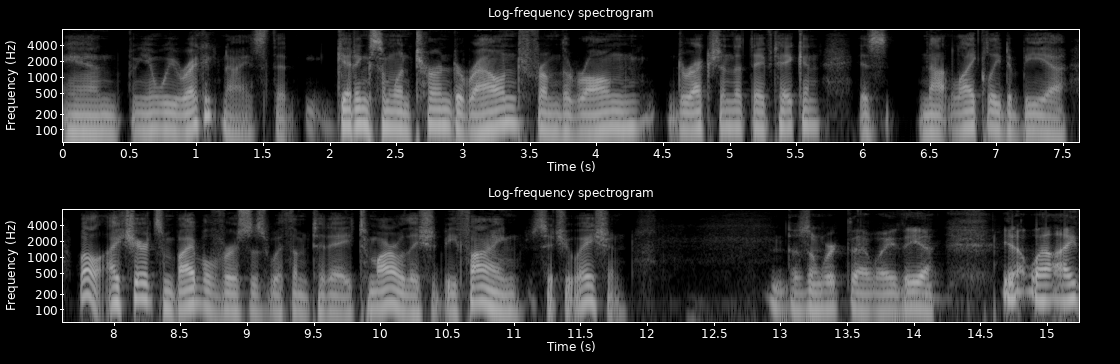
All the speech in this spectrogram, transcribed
And, you know, we recognize that getting someone turned around from the wrong direction that they've taken is not likely to be a, well, I shared some Bible verses with them today. Tomorrow they should be fine situation. It doesn't work that way. The, uh, you know, well, I,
